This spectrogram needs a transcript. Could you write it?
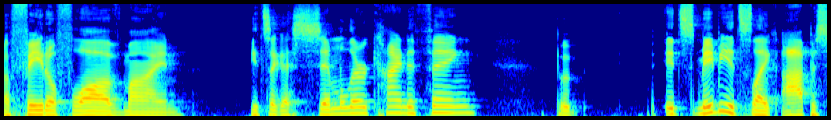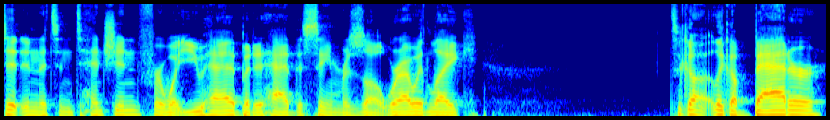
a fatal flaw of mine. It's like a similar kind of thing, but it's maybe it's like opposite in its intention for what you had, but it had the same result. Where I would like, it's like a like a batter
